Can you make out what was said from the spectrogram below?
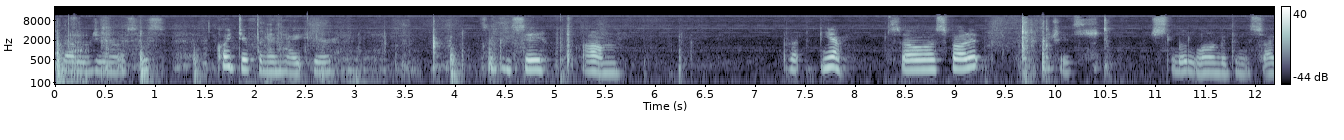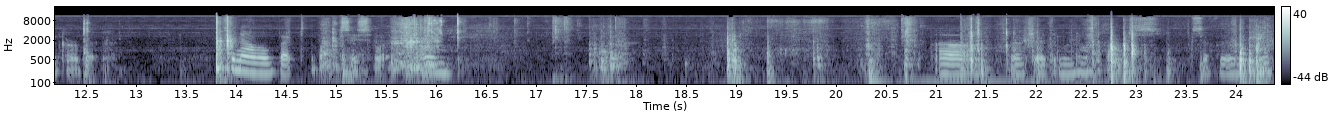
Battle of Geonosis. Quite different in height here. As you can see. Um but yeah. So that's about it. Actually it's just a little longer than the sidecar, but so now back to the box I suppose. Um Uh, actually, I think we know the box, except for in here.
